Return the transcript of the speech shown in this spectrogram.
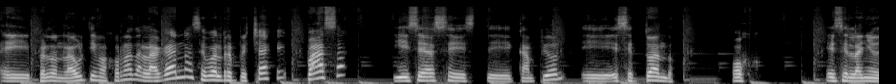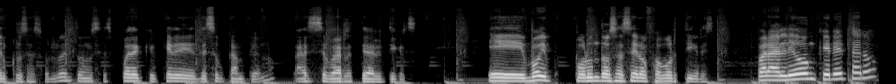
eh, perdón, la última jornada la gana, se va al repechaje, pasa y se hace este campeón, eh, exceptuando, ojo, es el año del Cruz Azul, entonces puede que quede de subcampeón, ¿no? Así se va a retirar el Tigres. Eh, voy por un 2 a 0 favor Tigres. Para León Querétaro,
